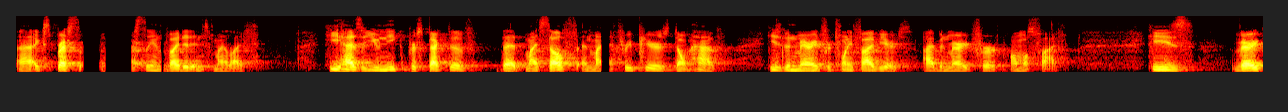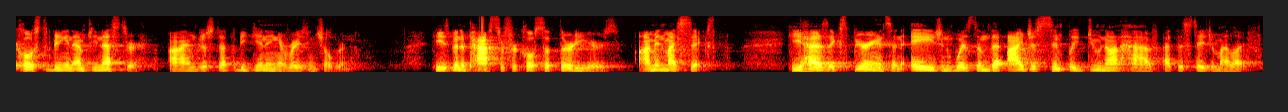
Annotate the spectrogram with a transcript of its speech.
uh, expressly invited into my life. He has a unique perspective that myself and my three peers don't have. He's been married for 25 years. I've been married for almost five. He's very close to being an empty nester. I'm just at the beginning of raising children. He's been a pastor for close to 30 years. I'm in my sixth. He has experience and age and wisdom that I just simply do not have at this stage of my life.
